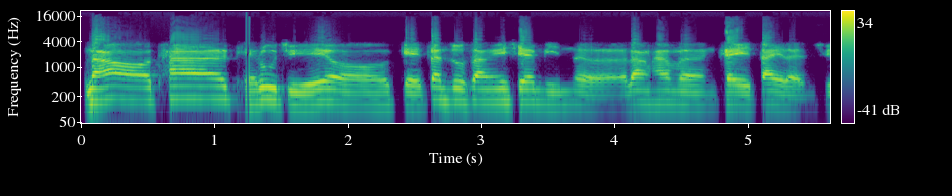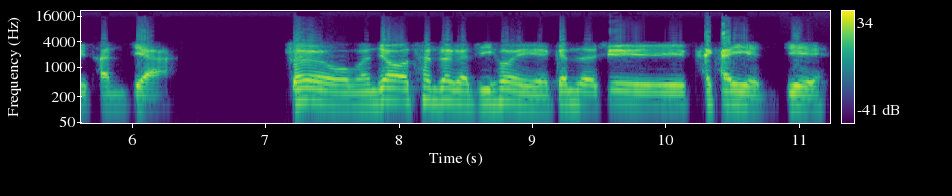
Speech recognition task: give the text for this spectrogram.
然后他铁路局也有给赞助商一些名额，让他们可以带人去参加，所以我们就趁这个机会也跟着去开开眼界。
